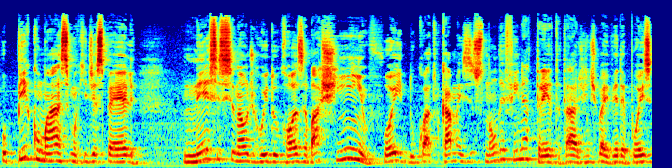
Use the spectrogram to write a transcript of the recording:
O pico máximo aqui de SPL nesse sinal de ruído rosa baixinho foi do 4K, mas isso não define a treta, tá? A gente vai ver depois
